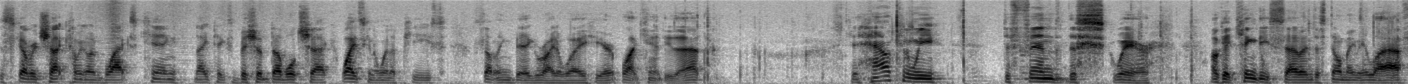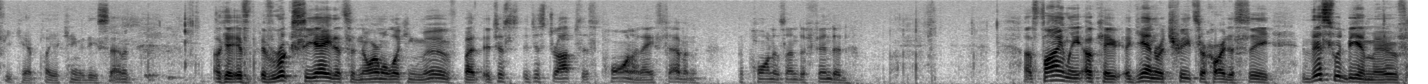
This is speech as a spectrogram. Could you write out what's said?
discovered check coming on black's king, knight takes bishop, double check. White's going to win a piece, something big right away here. Black can't do that. Okay, how can we defend this square? Okay, king d7, just don't make me laugh. You can't play a king to d7. Okay, if, if rook c8, it's a normal looking move, but it just, it just drops this pawn on a7. The pawn is undefended. Uh, finally, okay, again, retreats are hard to see. This would be a move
